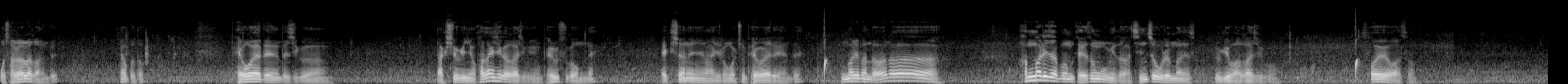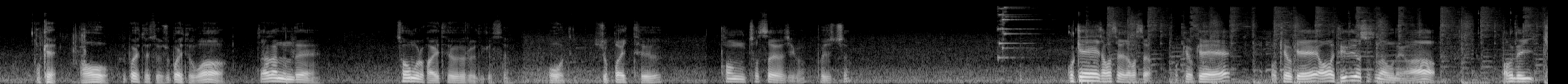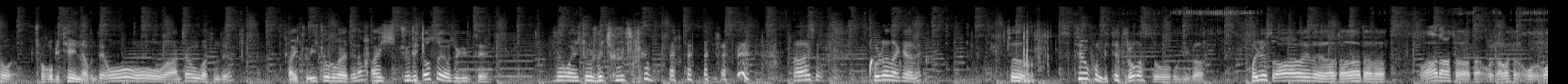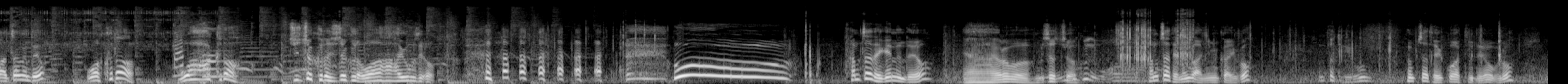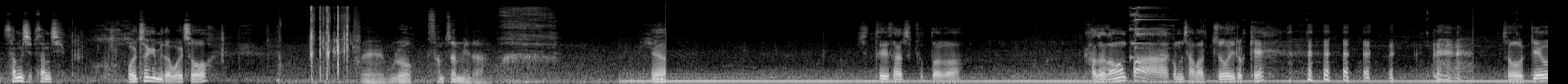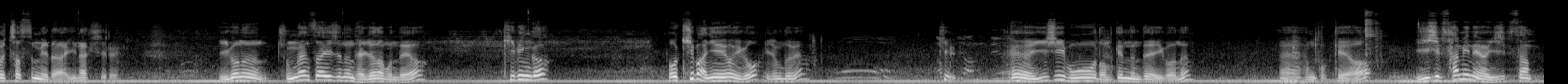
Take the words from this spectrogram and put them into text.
오 잘 날아가는데? 생각보다. 배워야 되는데 지금 낚시 여기 화장실 가가지고 지금 배울 수가 없네? 액션이나 이런 걸 좀 배워야 되는데? 한 마리만 나와라. 한 마리 잡으면 대성공이다. 진짜 오랜만에 여기 와가지고. 서해 와서. 오케이. 어우 슈바이트 했어요 슈바이트. 와 작았는데 처음으로 바이트를 느꼈어요. 오 슈바이트. 텅 쳤어요 지금. 보셨죠? 오케이 잡았어요 잡았어요. 오케이 오케이 오케이 오케이. 어 드디어 쳐서 나오네요. 아, 아 근데 이, 저 저거 밑에 있나 본데? 오오안 작은 것 같은데요? 아 이쪽, 이쪽으로 가야 되나? 아이씨 줄이 떴어요 저기 밑에. 잠깐만 이쪽으로 이쪽으로 잠깐만. 아저 곤란하게 하네. 저 스티로폼 밑에 들어갔어 거기가. 걸렸어. 아 나나나나나. 와 나왔다 나왔다. 어, 나왔어. 어, 와 작은데요? 와 크다. 와 크다. 진짜 크다 진짜 크다. 와 이거 보세요. 오 3자 되겠는데요? 야 여러분 미쳤죠? 와 3자 되는 거 아닙니까 이거? 진짜 대우 3자 될것 같은데요 무로? 30 30 월척입니다 월척 네 무럭 3자입니다 야 시트에 살짝 줬다가 가져가면 빡 그럼 잡았죠 이렇게 저 깨우쳤습니다 이 낚시를 이거는 중간 사이즈는 되려나 본데요 킵인가? 어 킵 아니에요 이거? 이 정도면? 않은데요? 예, 25 넘겠는데 이거는? 예, 한번 볼게요. 23이네요 23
